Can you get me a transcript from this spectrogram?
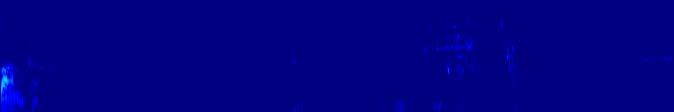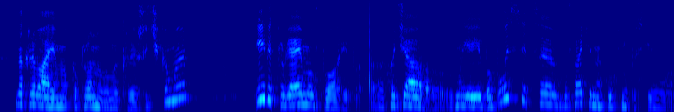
банках. Накриваємо капроновими кришечками і відправляємо в погріб. Е, Хоча в моєї бабусі це в буфеті на кухні постійно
